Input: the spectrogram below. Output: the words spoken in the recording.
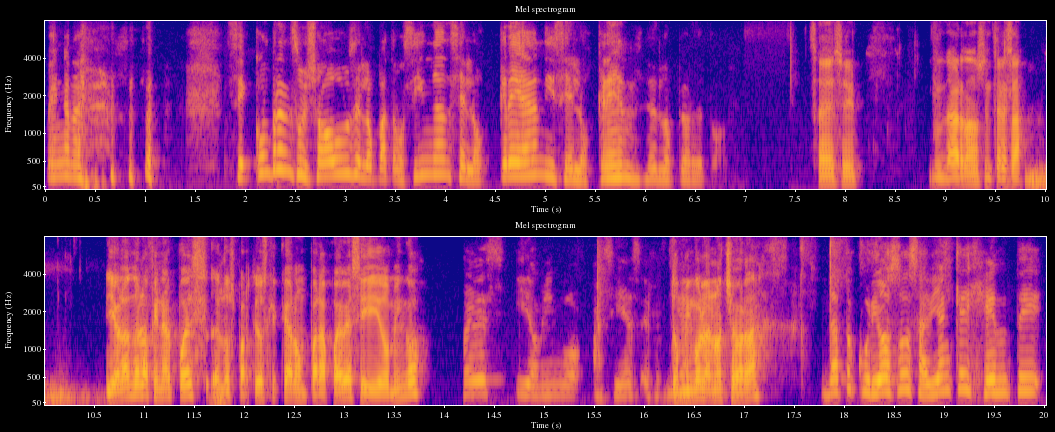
Vengan a se compran su show, se lo patrocinan, se lo crean y se lo creen. Es lo peor de todo. Sí, sí. La verdad nos interesa. Y hablando de la final, pues, los partidos que quedaron para jueves y domingo. Jueves y domingo, así es. Domingo la noche, ¿verdad? dato curioso, ¿sabían que hay gente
